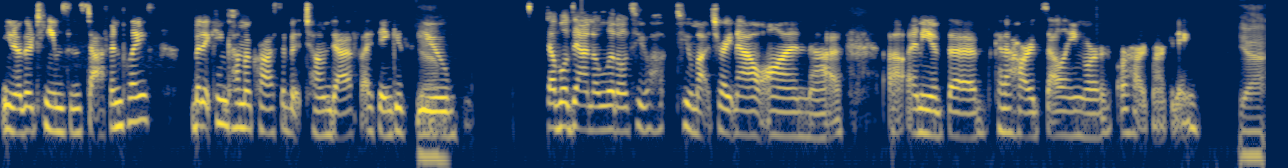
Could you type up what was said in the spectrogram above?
you know their teams and staff in place but it can come across a bit tone deaf i think if you yeah. double down a little too too much right now on uh, uh, any of the kind of hard selling or or hard marketing Yeah,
